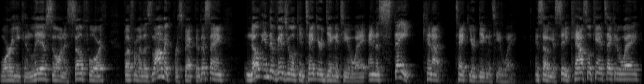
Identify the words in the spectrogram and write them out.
where you can live, so on and so forth. But from an Islamic perspective, they're saying no individual can take your dignity away and the state cannot take your dignity away. And so your city council can't take it away.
